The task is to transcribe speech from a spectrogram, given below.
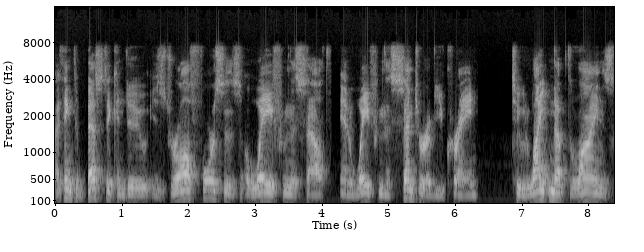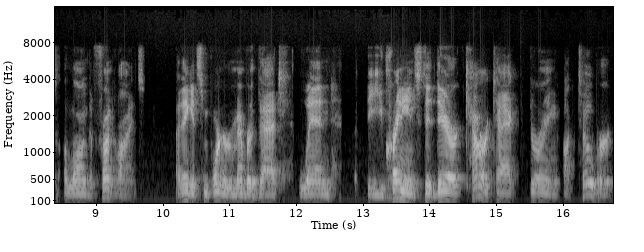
I think the best it can do is draw forces away from the south and away from the center of Ukraine to lighten up the lines along the front lines. I think it's important to remember that when the Ukrainians did their counterattack during October,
